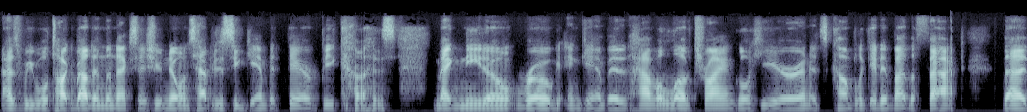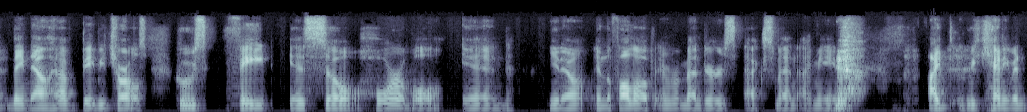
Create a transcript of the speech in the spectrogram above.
as we will talk about in the next issue, no one's happy to see Gambit there because Magneto, Rogue, and Gambit have a love triangle here. And it's complicated by the fact that they now have baby Charles, whose fate is so horrible in, you know, in the follow up in Remender's X Men. I mean, yeah. I, we can't even,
